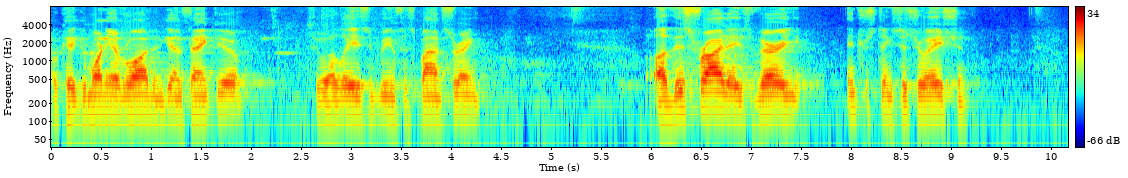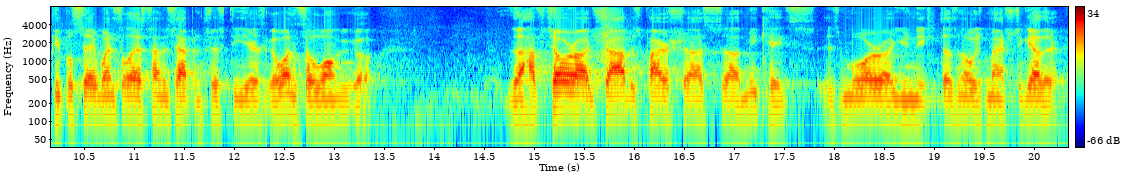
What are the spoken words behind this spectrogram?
Okay, good morning, everyone. And again, thank you to uh, Lazy Beam for sponsoring. Uh, this Friday is very interesting situation. People say, when's the last time this happened? 50 years ago. It wasn't so long ago. The Haftorah on Shabbos Parashas uh, Miketz is more uh, unique. Doesn't always match together.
